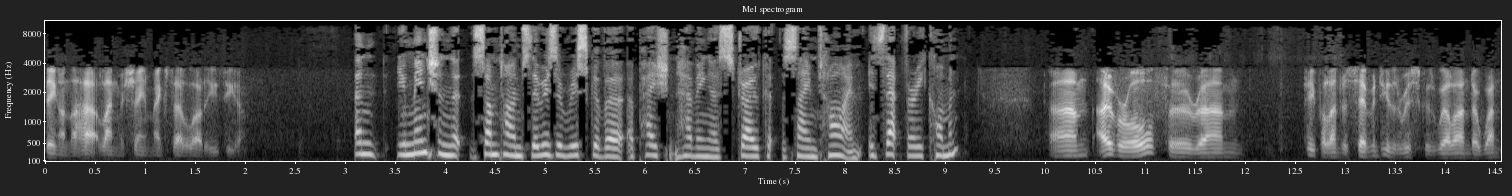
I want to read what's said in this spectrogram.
being on the heart lung machine makes that a lot easier. And you mentioned that sometimes there is a risk of a, a patient having a stroke at the same time. Is that very common? Um, overall, for um, people under 70, the risk is well under 1%.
